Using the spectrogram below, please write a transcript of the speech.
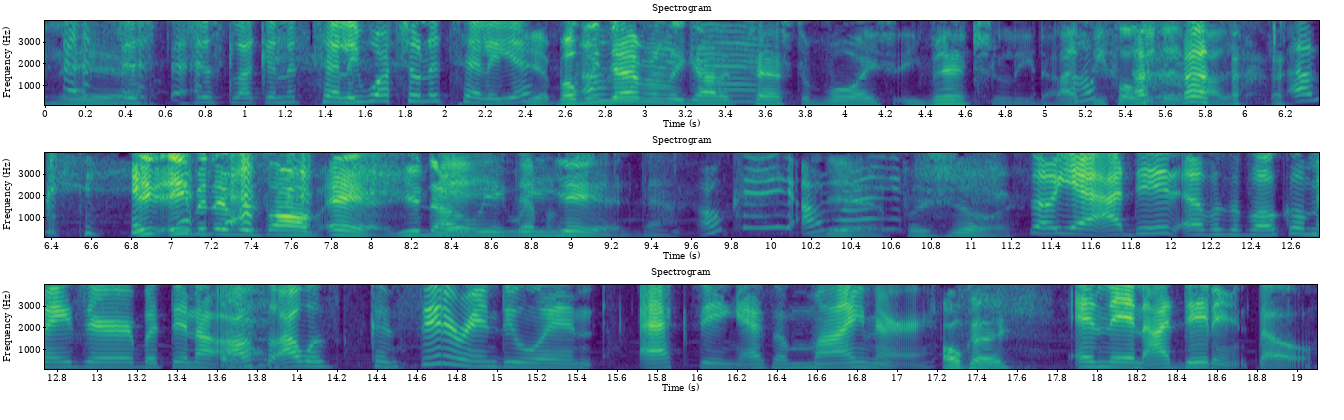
Yeah. Just just like in the telly. Watch on the telly, yeah? yeah, but we Oh definitely got to test the voice eventually, though. Like before we leave college. Okay. E- Even if it's off air, you know, yeah, we, yeah, we definitely yeah, shut it down. Okay. All right. yeah, for sure. So yeah, I did. I was a vocal major, but then I also I was considering doing acting as a minor, Okay, and then I didn't though.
